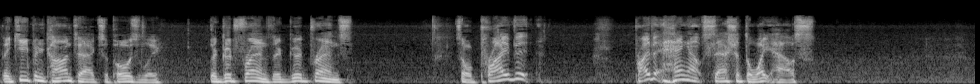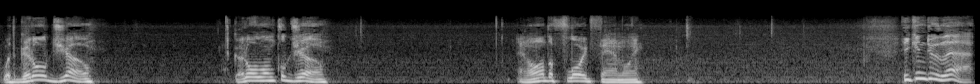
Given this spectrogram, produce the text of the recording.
They keep in contact, supposedly. They're good friends. They're good friends. So a private, private hangout sesh at the White House with good old Joe, good old Uncle Joe, and all the Floyd family. He can do that,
